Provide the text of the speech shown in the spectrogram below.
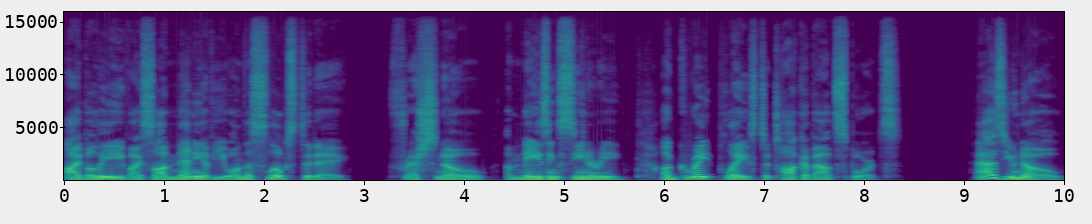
I believe I saw many of you on the slopes today. Fresh snow, amazing scenery, a great place to talk about sports. As you know,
